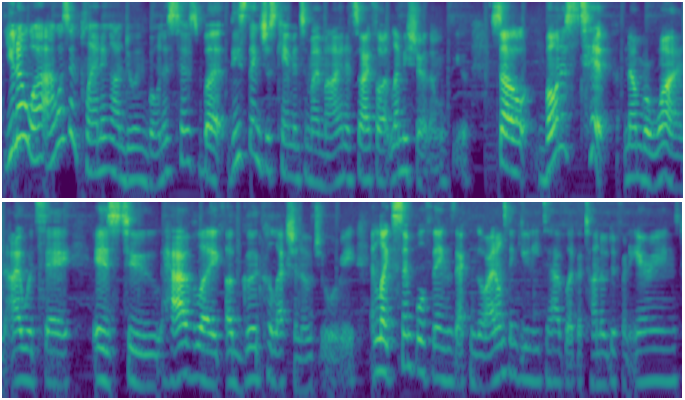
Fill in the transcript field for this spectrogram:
You know what? I wasn't planning on doing bonus tips, but these things just came into my mind. And so I thought, let me share them with you. So bonus tip number one, I would say is to have like a good collection of jewelry and like simple things that can go. I don't think you need to have like a ton of different earrings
